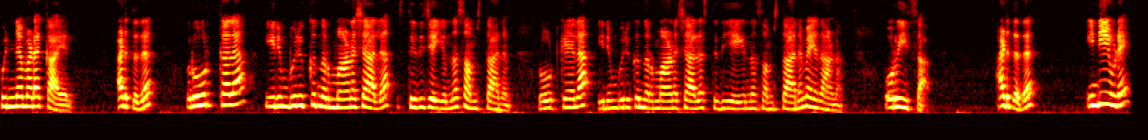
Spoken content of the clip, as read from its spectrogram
പുന്നമടക്കായൽ. അടുത്തത് റൂർക്കല ഇരുമ്പുരുക്ക് നിർമ്മാണശാല സ്ഥിതി ചെയ്യുന്ന സംസ്ഥാനം. റൂർക്കേല ഇരുമ്പുരുക്ക് നിർമ്മാണശാല സ്ഥിതി ചെയ്യുന്ന സംസ്ഥാനം ഏതാണ്? ഒറീസ. അടുത്തത് ഇന്ത്യയുടെ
